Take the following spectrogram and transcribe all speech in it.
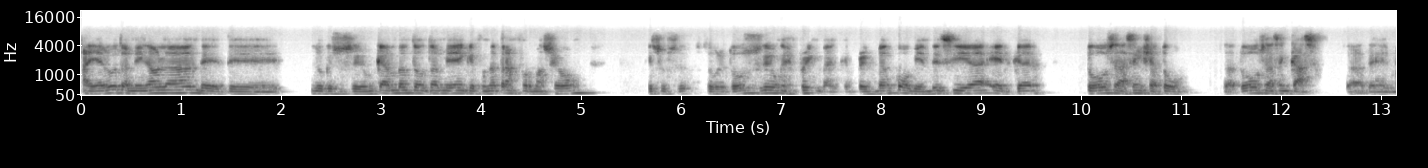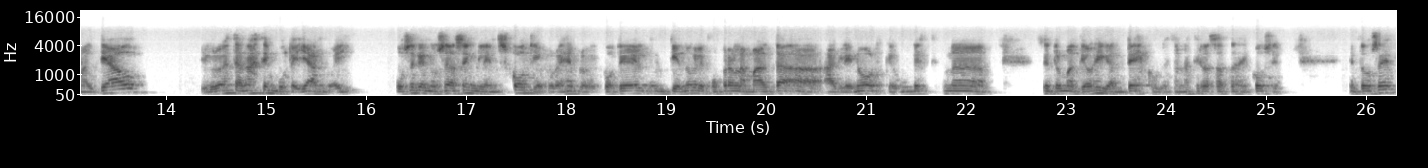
hay algo también hablaban de, de, lo que sucedió en Campbelltown también, que fue una transformación que sobre todo sucedió en Springbank. En Springbank, como bien decía Edgar, todo se hace en chateau, o sea, todo se hace en casa, o sea, desde el malteado, y creo que están hasta embotellando ahí, cosa que no se hace en Glen Scotia, por ejemplo. En Scotia entiendo que le compran la malta a, a Glenor, que es un una, centro malteado gigantesco que está en las tierras altas de Escocia. Entonces,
